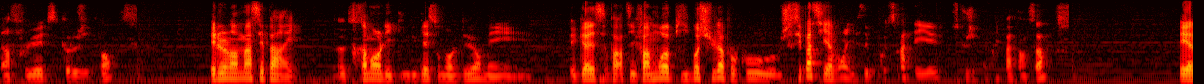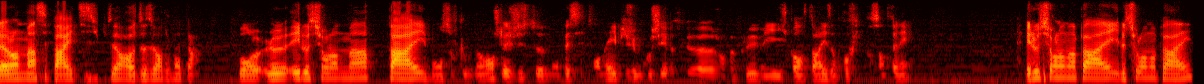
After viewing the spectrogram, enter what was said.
d'influer psychologiquement. Et le lendemain, c'est pareil. Euh, vraiment, les, gars sont dans le dur, mais les gars, c'est parti. Enfin, moi, puis moi, je suis là pour le coup. Je sais pas si avant, ils faisaient beaucoup de strat, et ce que j'ai compris, pas tant que ça. Et le lendemain, c'est pareil, 18h, 2h du matin. Bon, le, et le surlendemain, pareil, bon, sauf que bout d'un moment, je laisse juste mon PC tourner, et puis je vais me coucher parce que euh, j'en peux plus, mais pendant ce temps-là, ils en profitent pour s'entraîner. Et le surlendemain, pareil, le surlendemain, pareil.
